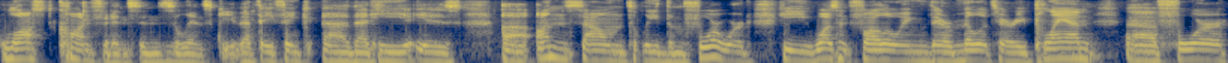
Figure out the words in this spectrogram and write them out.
lost confidence in Zelensky, that they think uh, that he is uh, unsound to lead them forward. He wasn't following their military plan uh, for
